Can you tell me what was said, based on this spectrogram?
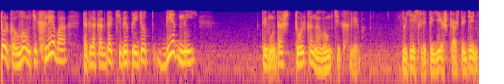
только ломтик хлеба, тогда, когда к тебе придет бедный, ты ему дашь только на ломтик хлеба. Но если ты ешь каждый день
